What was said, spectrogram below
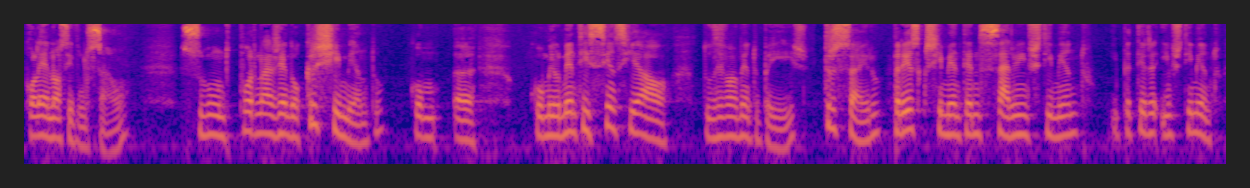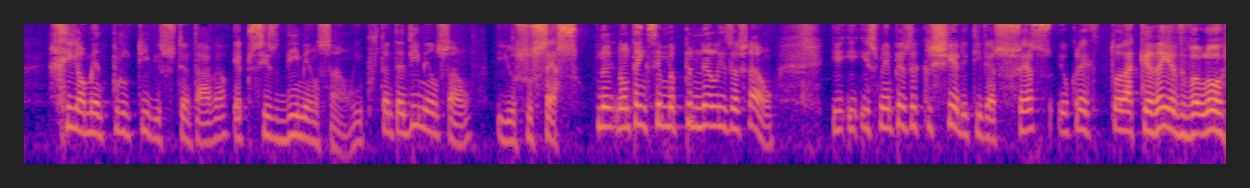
qual é a nossa evolução. Segundo, pôr na agenda o crescimento como, uh, como elemento essencial do desenvolvimento do país. Terceiro, para esse crescimento é necessário investimento e para ter investimento realmente produtivo e sustentável é preciso dimensão. E, portanto, a dimensão e o sucesso não tem que ser uma penalização. E, e, e se uma empresa crescer e tiver sucesso, eu creio que toda a cadeia de valor,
